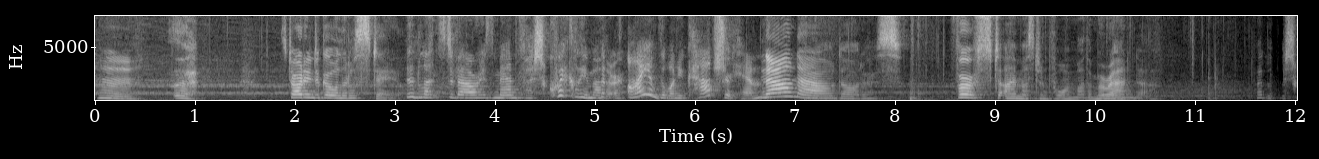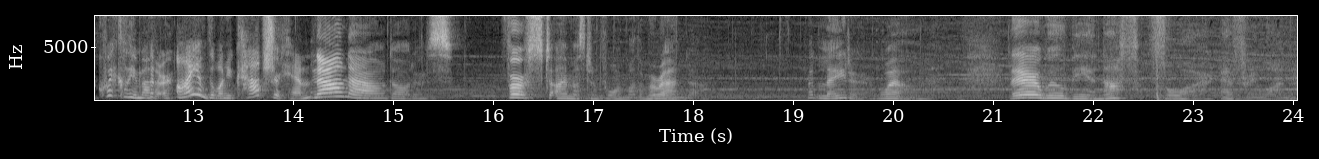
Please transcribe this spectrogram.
Hmm. Starting to go a little stale. Then let's devour his man flesh quickly, Mother. I am the one who captured him. Now, now, daughters. First, I must inform Mother Miranda. Quickly, Mother. I am the one who captured him. Now, now, daughters. First, I must inform Mother Miranda. But later, well, there will be enough for everyone.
